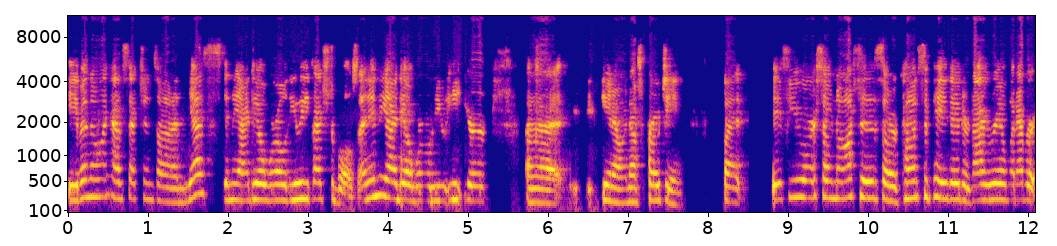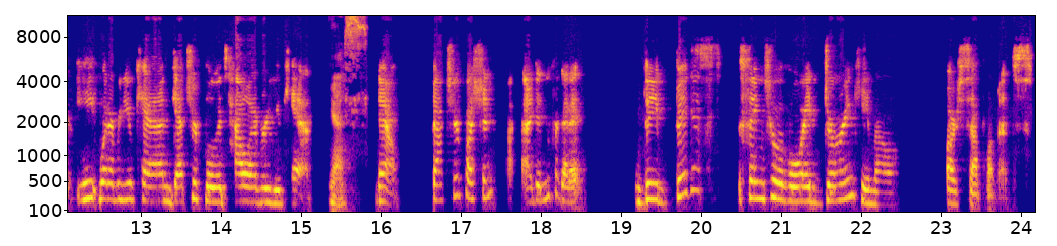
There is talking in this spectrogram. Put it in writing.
even though i have sections on yes in the ideal world you eat vegetables and in the ideal world you eat your uh, you know enough protein but if you are so nauseous or constipated or diarrhea, whatever, eat whatever you can, get your fluids however you can. Yes. Now, back to your question. I didn't forget it. The biggest thing to avoid during chemo are supplements.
